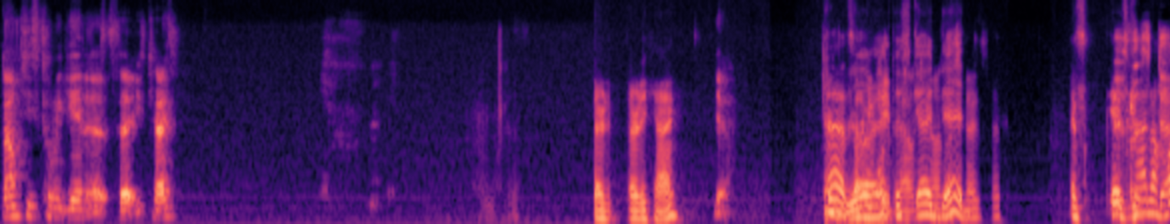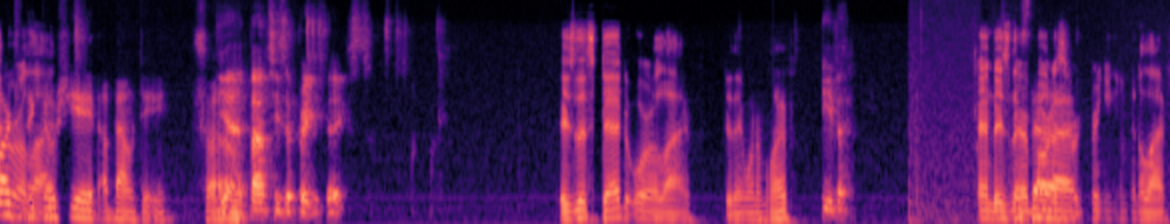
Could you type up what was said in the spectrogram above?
bounty's coming in at 30k. 30 k. Yeah. Yeah, it's really alright. want this guy on dead. guy's head? It's it's kind of hard to negotiate a bounty. So Yeah, bounties are pretty fixed. Is this dead or alive? Do they want him alive? Either. And is there Is a there bonus a- for bringing him in alive?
